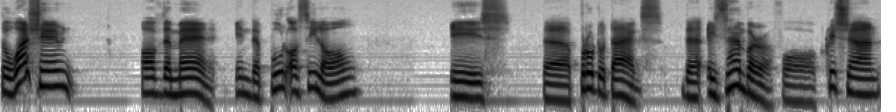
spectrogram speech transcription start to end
The washing of the man in the pool of Siloam is the prototypes, the example for Christian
